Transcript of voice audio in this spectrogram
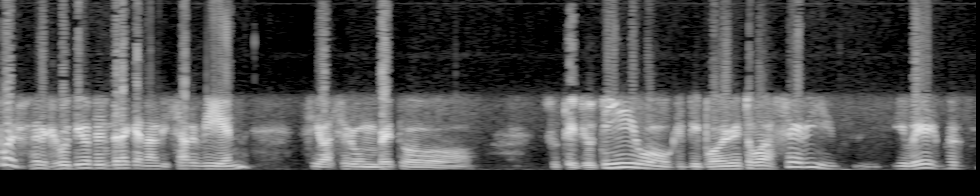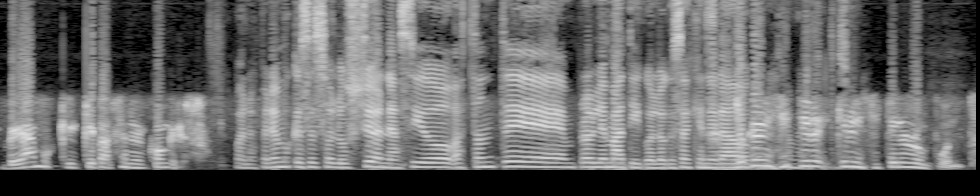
bueno, el Ejecutivo tendrá que analizar bien si va a ser un veto sustitutivo, qué tipo de veto va a ser y, veamos qué, pasa en el Congreso. Bueno, esperemos que se solucione. Ha sido bastante problemático lo que se ha generado. Yo quiero, insistir, en un punto.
